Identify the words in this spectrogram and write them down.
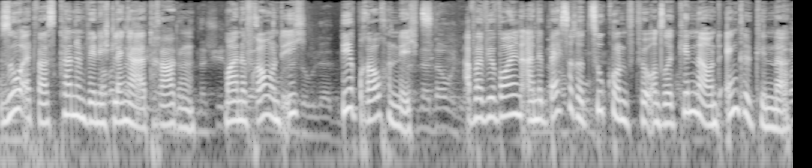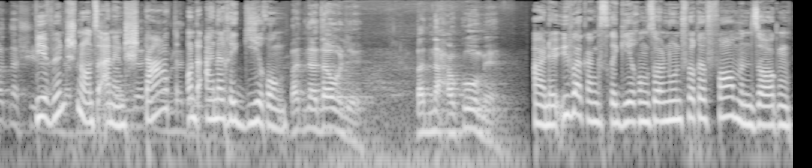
So etwas können wir nicht länger ertragen. Meine Frau und ich, wir brauchen nichts. Aber wir wollen eine bessere Zukunft für unsere Kinder und Enkelkinder. Wir wünschen uns einen Staat und eine Regierung. Eine Übergangsregierung soll nun für Reformen sorgen.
